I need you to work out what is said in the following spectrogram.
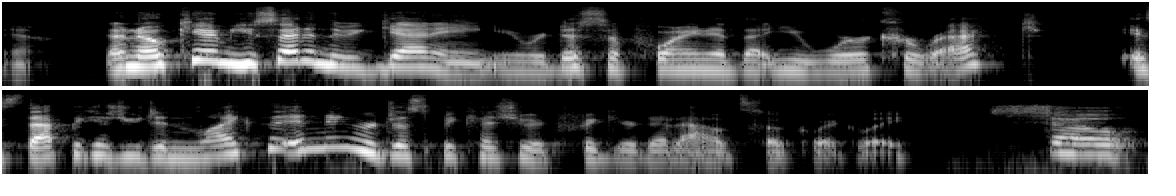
Yeah. I know, Kim, you said in the beginning you were disappointed that you were correct. Is that because you didn't like the ending or just because you had figured it out so quickly? So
